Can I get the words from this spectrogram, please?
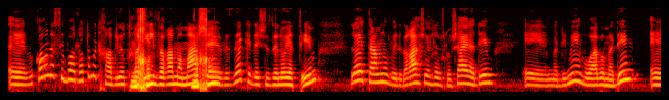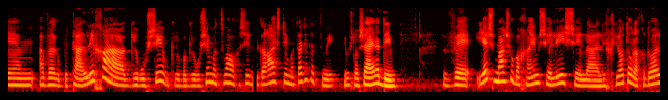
אה, מכל מיני סיבות, לא תמיד חייב להיות נכון, רעיל ורע ממש, נכון. אה, וזה, כדי שזה לא יתאים. לא התאמנו והתגרשנו, יש לנו שלושה ילדים אה, מדהימים, והוא אבא מדהים, אה, אבל בתהליך הגירושים, כאילו בגירושים עצמם, אחרי שהתגרשתי, מצאתי את עצמי עם שלושה ילדים. ויש משהו בחיים שלי של הלחיות או לחדול,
